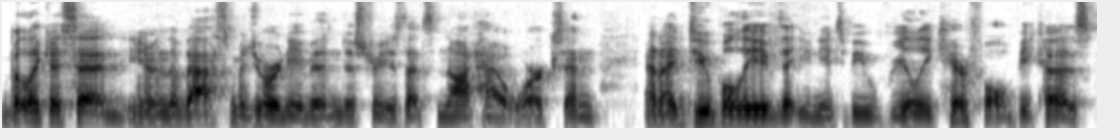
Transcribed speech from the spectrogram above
but like I said, you know, in the vast majority of industries, that's not how it works. And and I do believe that you need to be really careful because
